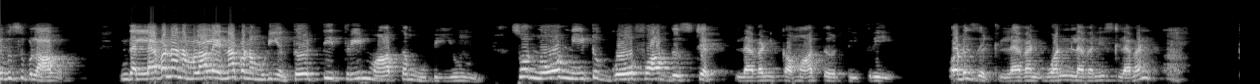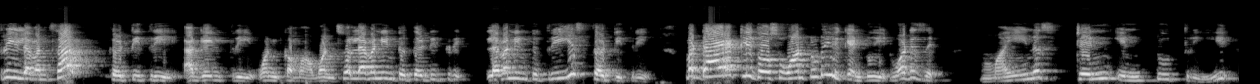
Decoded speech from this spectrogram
டிவிசிபிள் ஆகும். இந்த லெவனை நம்மளால என்ன பண்ண முடியும் தேர்ட்டி த்ரீ மாத்த முடியும் சோ நோ நீட் டு கோ ஃபார் தி ஸ்டெப் லெவன் கமா தேர்ட்டி த்ரீ வாட் இஸ் இட் லெவன் ஒன் லெவன் இஸ் லெவன் 3 11s are 33. Again 3, 1 comma 1. So 11 into 33, 11 into 3 is 33. But directly those who want to do, you can do it. What is it? Minus 10 into 3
